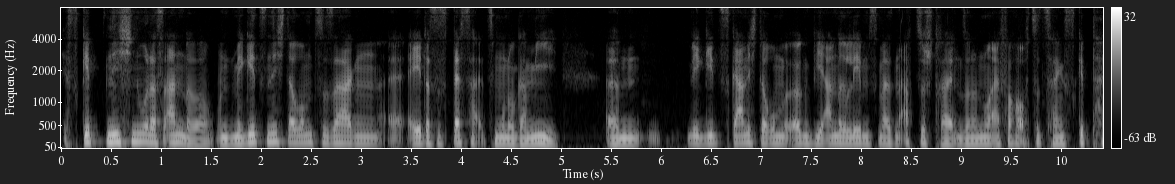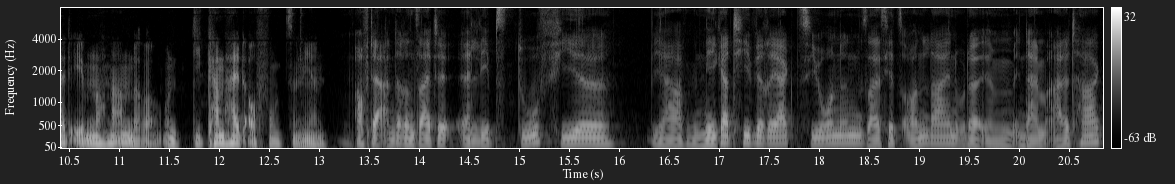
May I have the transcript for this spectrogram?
es gibt nicht nur das andere. Und mir geht es nicht darum zu sagen, äh, ey, das ist besser als Monogamie. Ähm, mir geht es gar nicht darum, irgendwie andere Lebensweisen abzustreiten, sondern nur einfach aufzuzeigen, es gibt halt eben noch eine andere. Und die kann halt auch funktionieren. Auf der anderen Seite erlebst du viel ja, negative Reaktionen, sei es jetzt online oder im, in deinem Alltag?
